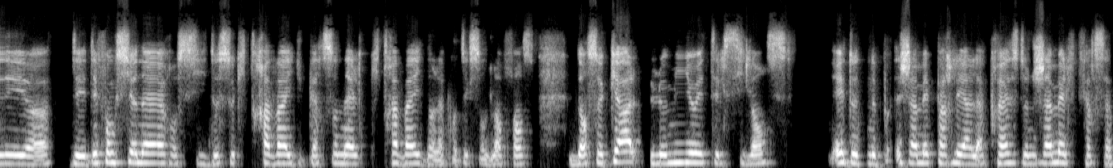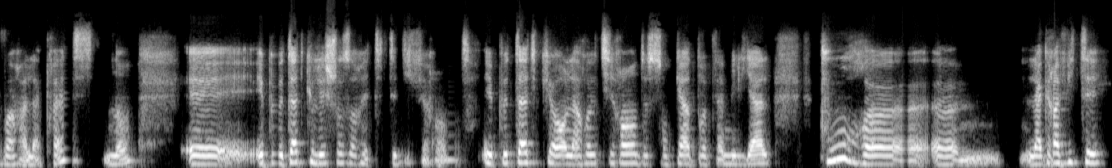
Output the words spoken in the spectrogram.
euh, des, des, fonctionnaires aussi, de ceux qui travaillent, du personnel qui travaille dans la protection de l'enfance, dans ce cas, le mieux était le silence et de ne jamais parler à la presse, de ne jamais le faire savoir à la presse, non? Et, peut-être que les choses auraient été différentes. Et peut-être qu'en la retirant de son cadre familial pour euh, la gravité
